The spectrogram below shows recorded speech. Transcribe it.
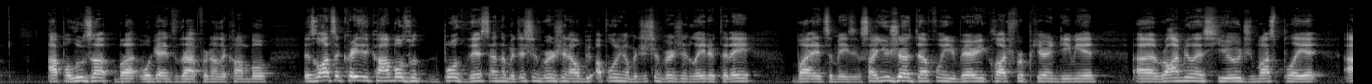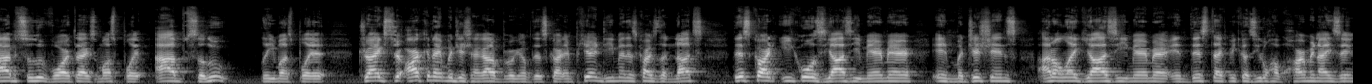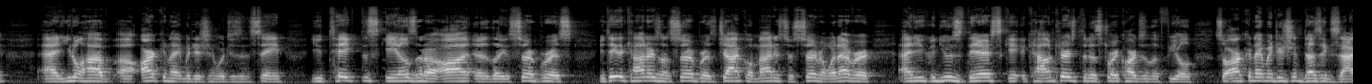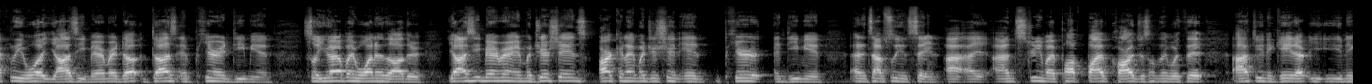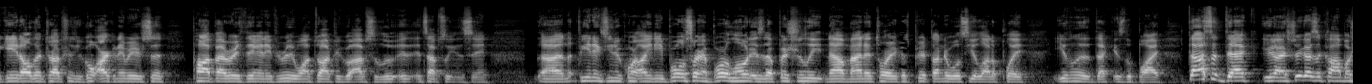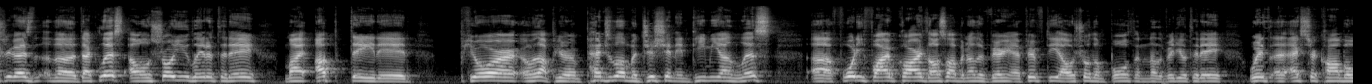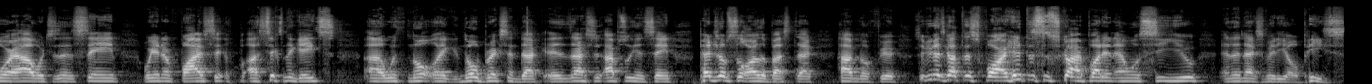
Apollousa, but we'll get into that for another combo. There's lots of crazy combos with both this and the Magician version. I'll be uploading a Magician version later today but it's amazing. Saryuja is definitely very clutch for Pure Endymion. Uh, Romulus, huge, must play it. Absolute Vortex, must play Absolutely must play it. Dragster, Arcanite Magician, I gotta bring up this card. And Pure Endymion, this card's the nuts. This card equals Yazi Mermer in Magicians. I don't like Yazi Mermer in this deck because you don't have Harmonizing and you don't have uh, Arcanite Magician, which is insane. You take the scales that are on, uh, like Cerberus, you take the counters on Cerberus, Jackal, Magister, Servant, whatever, and you could use their counters to destroy cards in the field. So Arcanite Magician does exactly what Yazi Mermer do does in Pure Endymion. So you gotta play one or the other. Yazi Mermer and Magicians, Arcanite Magician in Pure Endymion, and it's absolutely insane. I, I on stream I pop five cards or something with it. After you negate you, negate all the interruptions, you go Arcanite Magician, pop everything, and if you really want to, after you go absolute, it, it's absolutely insane. Uh, Phoenix Unicorn, all you need. Borrelsword and Borreload is officially now mandatory because Pure Thunder will see a lot of play, even though the deck is the bye. That's the deck. You guys, show you guys a combo, show you guys the deck list. I will show you later today my updated Pure, oh, not Pure, Pendulum, Magician, and Endymion list. Uh, 45 cards. Also have another variant at 50. I will show them both in another video today with an extra combo where have, which is insane. We have five, six, uh, six negates uh, with no like no bricks in deck. It's actually absolutely insane. Pendulum still are the best deck. Have no fear. So if you guys got this far, hit the subscribe button, and we'll see you in the next video. Peace.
